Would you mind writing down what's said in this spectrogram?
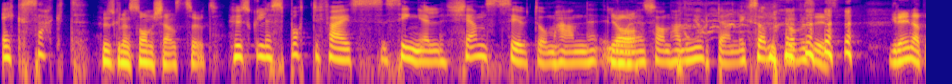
Exakt. Hur skulle en sån tjänst se ut? Hur skulle Spotifys singeltjänst se ut om han, Ja. Lorentzon, hade gjort den liksom? Ja, precis. Grejen är att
